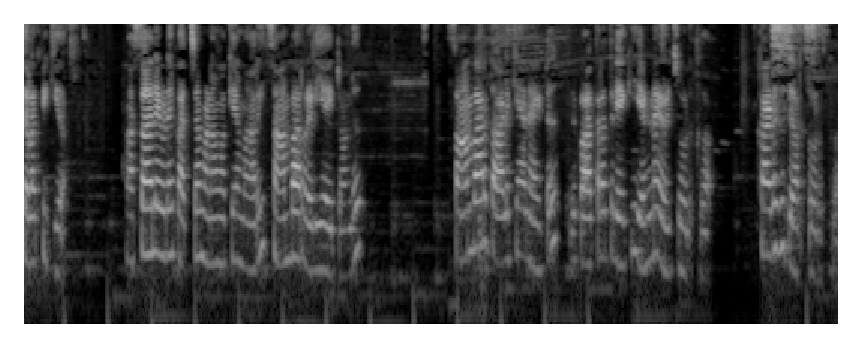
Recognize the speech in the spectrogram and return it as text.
തിളപ്പിക്കുക. മസാലയുടെ പച്ചമണമൊക്കെ മാറി സാമ്പാർ റെഡിയായിട്ടുണ്ട് സാമ്പാർ താളിക്കാനായിട്ട് ഒരു പാത്രത്തിലേക്ക് എണ്ണ ഒഴിച്ചു കൊടുക്കുക. കടുക് ചേർത്ത് കൊടുക്കുക.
